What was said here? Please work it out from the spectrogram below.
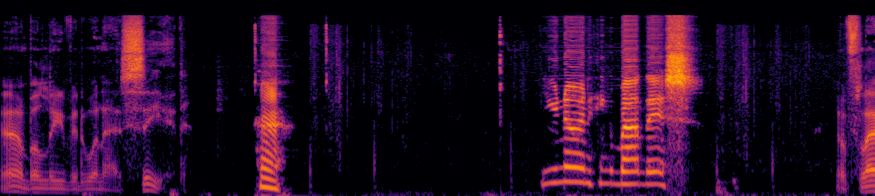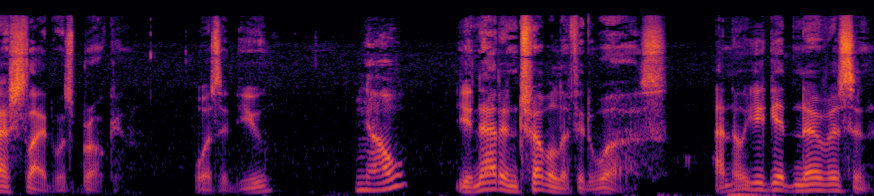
I'll believe it when I see it. Huh. You know anything about this? The flashlight was broken. Was it you? No? You're not in trouble if it was. I know you get nervous and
